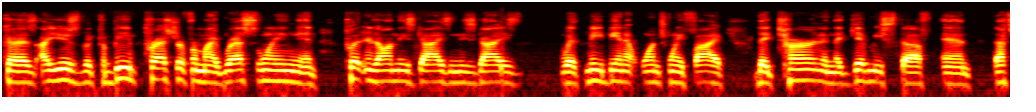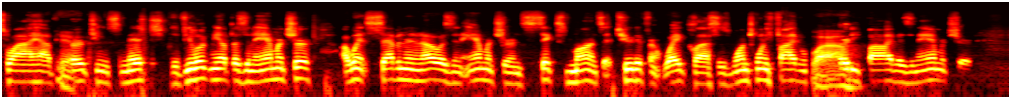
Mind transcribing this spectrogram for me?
because I use the Khabib pressure from my wrestling and putting it on these guys and these guys with me being at 125, they turn and they give me stuff and that's why I have yeah. 13 submissions. If you look me up as an amateur, I went 7 and 0 as an amateur in 6 months at two different weight classes, 125 and wow. 35 as an amateur.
